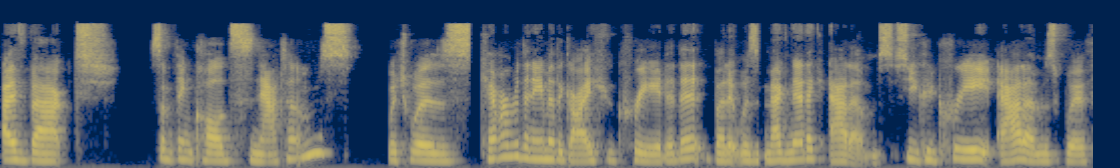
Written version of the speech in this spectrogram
I've backed something called Snatoms, which was can't remember the name of the guy who created it, but it was magnetic atoms. So you could create atoms with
